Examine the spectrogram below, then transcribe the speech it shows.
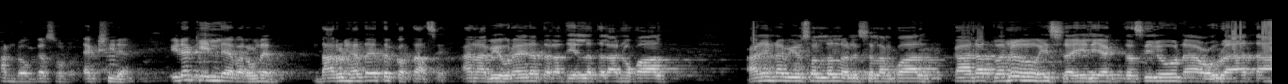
আন্ডা অজ্ঞা ছোট এক শিরা এটা কিনলে এবার ওনেন দারুন হেদায়তের কথা আছে আনাবি হুরাইরা রাদিয়াল্লাহু তাআলা আনহু قال عن النبي صلى الله عليه وسلم قال كانت بنو إسرائيل يغتسلون عراتا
